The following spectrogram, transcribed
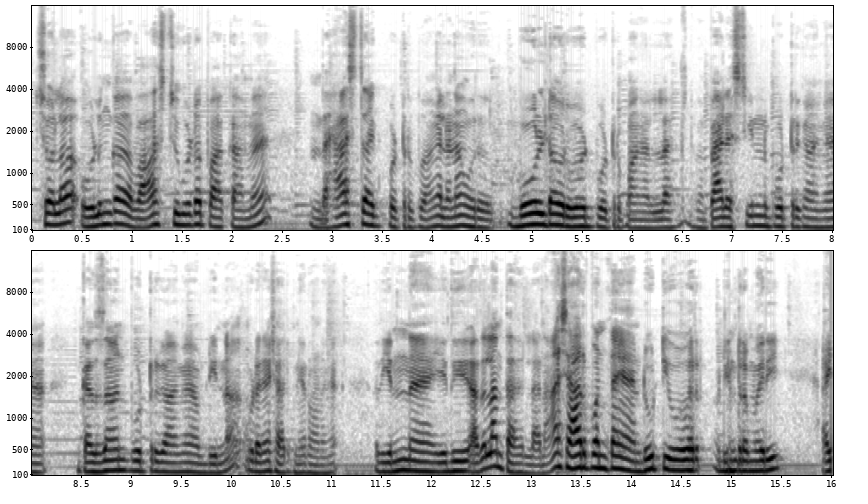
ஆக்சுவலாக ஒழுங்காக வாசித்து கூட பார்க்காம இந்த ஹேஷ்டேக் போட்டிருப்பாங்க. இல்லைனா ஒரு போல்டாக ஒரு வேர்ட் போட்டிருப்பாங்கல்ல. இப்போ பேலஸ்டீன் போட்டிருக்காங்க கசான் போட்டிருக்காங்க அப்படின்னா உடனே ஷேர் பண்ணிடுவானுங்க. அது என்ன எது? அதெல்லாம் தேவையில்ல. நான் ஷேர் பண்ணிட்டேன் டியூட்டி ஓவர் அப்படின்ற மாதிரி ஐ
